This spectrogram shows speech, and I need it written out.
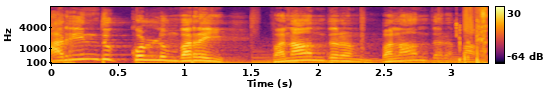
அறிந்து கொள்ளும் வரை வனாந்திரம் வனாந்தரமாக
